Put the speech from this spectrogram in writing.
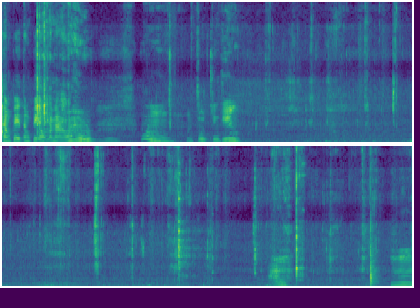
ทั้งเผ็ดทั้งเปรี้ยวมะนาวมันสุดจริง ๆอืม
